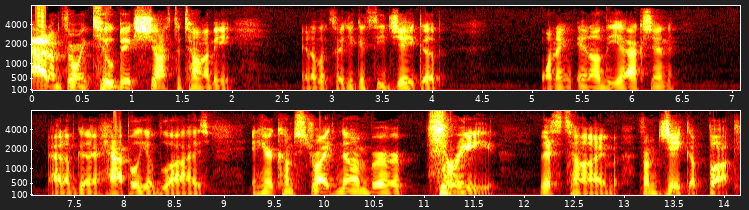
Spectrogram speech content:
Adam throwing two big shots to Tommy. And it looks like you can see Jacob wanting in on the action. Adam going to happily oblige. And here comes strike number three. This time from Jacob Buck.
